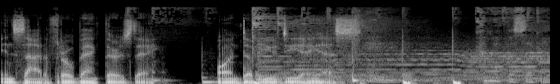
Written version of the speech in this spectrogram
inside of Throwback Thursday on WDAS. Come here for a second.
